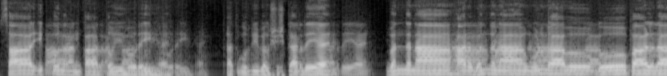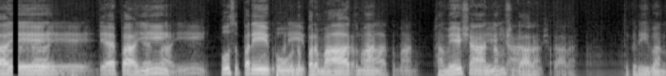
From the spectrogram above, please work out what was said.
ਸਾਰ ਇੱਕੋ ਨਿਰੰਕਾਰ ਤੋਂ ਹੀ ਹੋ ਰਹੀ ਹੈ। ਸਤਿਗੁਰੂ ਦੀ ਬਖਸ਼ਿਸ਼ ਕਰਦੇ ਐ। ਵੰਦਨਾ, ਹਰ ਵੰਦਨਾ ਗੁਣ ਗਾਵੋ, ਗੋਪਾਲ ਰਾਏ। ਕਹਿ ਭਾਈ, ਉਸ ਪਰਿਪੂਰਨ ਪਰਮਾਤਮਾ ਹਮੇਸ਼ਾ ਨਮਸਕਾਰਾਂ। ਤਕਰੀਬਨ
